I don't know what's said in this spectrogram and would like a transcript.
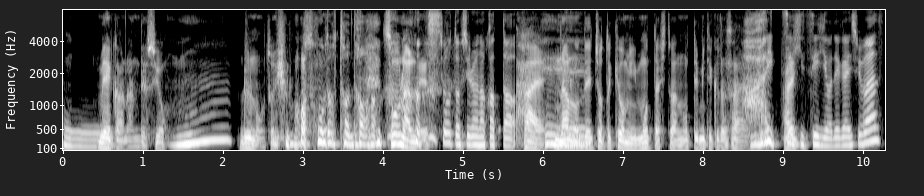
メーカーなんですよ、うんルノーというのは。そうだったんだそうなんです。ちょっと知らなかったはい、なのでちょっと興味持った人は乗ってみてください。はい、はいぜひぜひお願いします。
